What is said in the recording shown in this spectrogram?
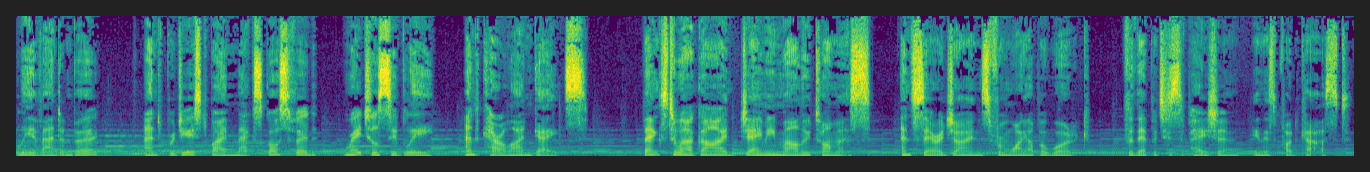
Leah Vandenberg, and produced by Max Gosford, Rachel Sibley, and Caroline Gates. Thanks to our guide, Jamie Marlu Thomas, and Sarah Jones from Wayapa Wuurrk for their participation in this podcast.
